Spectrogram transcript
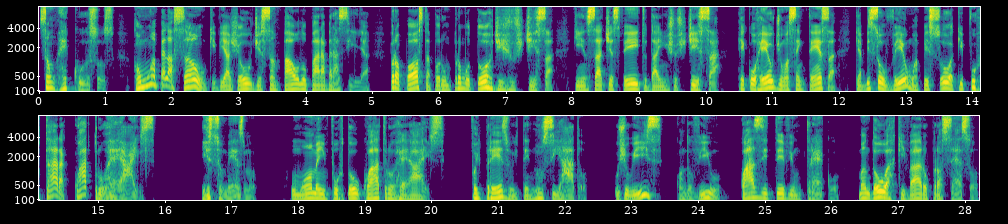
são recursos, como uma apelação que viajou de São Paulo para Brasília, proposta por um promotor de justiça que, insatisfeito da injustiça, recorreu de uma sentença que absolveu uma pessoa que furtara quatro reais. Isso mesmo. Um homem furtou quatro reais. Foi preso e denunciado. O juiz, quando viu, quase teve um treco mandou arquivar o processo,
